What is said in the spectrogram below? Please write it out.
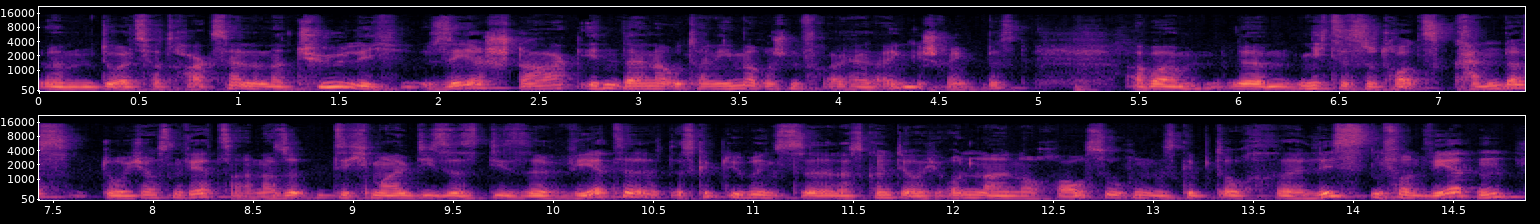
ähm, du als Vertragshändler natürlich sehr stark in deiner unternehmerischen Freiheit eingeschränkt bist. Aber ähm, nichtsdestotrotz kann das durchaus ein Wert sein. Also sich mal dieses, diese Werte, es gibt übrigens, äh, das könnt ihr euch online noch raussuchen, es gibt auch äh, Listen von Werten,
